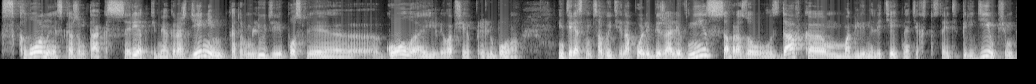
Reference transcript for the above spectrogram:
склоны, скажем так, с редкими ограждениями, которым люди после э, гола или вообще при любом интересном событии на поле бежали вниз, образовывалась давка, могли налететь на тех, кто стоит впереди. В общем,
